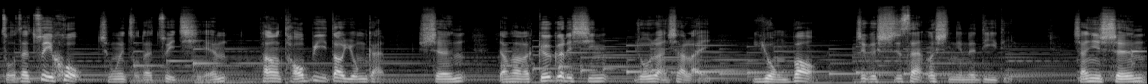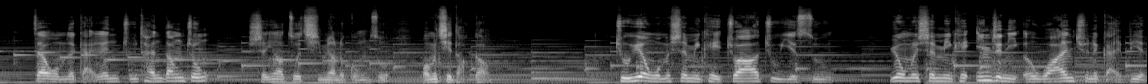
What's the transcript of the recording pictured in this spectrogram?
走在最后，成为走在最前。他从逃避到勇敢，神让他的哥哥的心柔软下来。拥抱这个失散二十年的弟弟，相信神在我们的感恩筑坛当中，神要做奇妙的工作。我们一起祷告，主，愿我们生命可以抓住耶稣，愿我们的生命可以因着你而完全的改变，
